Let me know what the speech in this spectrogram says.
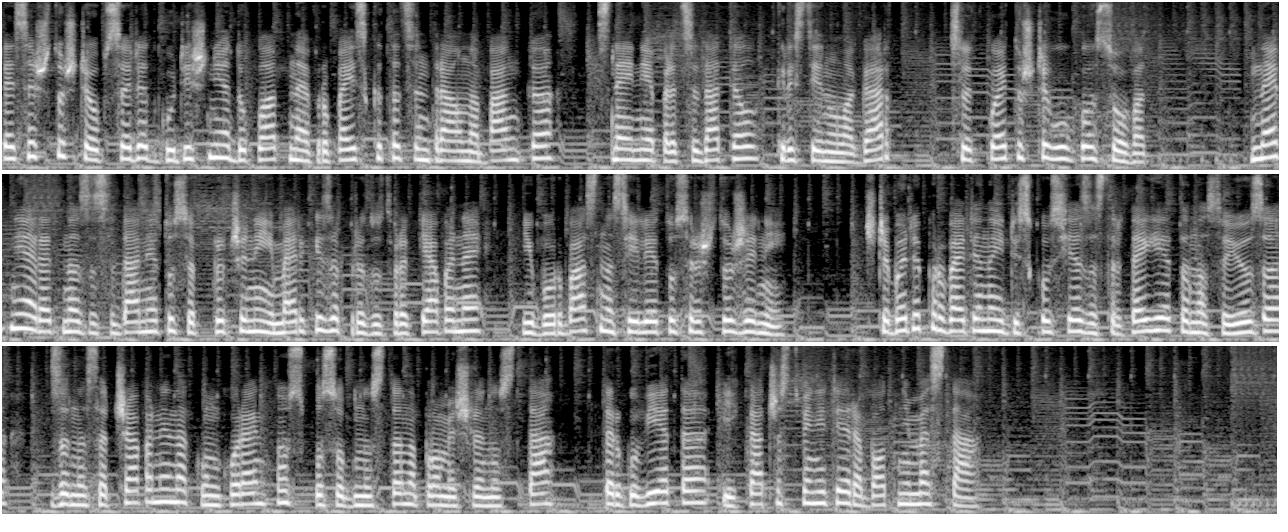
Те също ще обсъдят годишния доклад на Европейската централна банка с нейния председател Кристин Лагард, след което ще го гласуват – дневния ред на заседанието са включени и мерки за предотвратяване и борба с насилието срещу жени. Ще бъде проведена и дискусия за стратегията на Съюза за насърчаване на конкурентно способността на промишлеността, търговията и качествените работни места.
